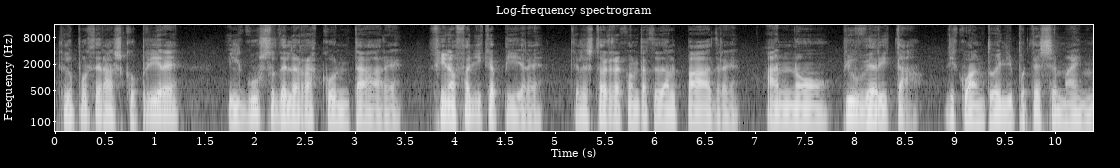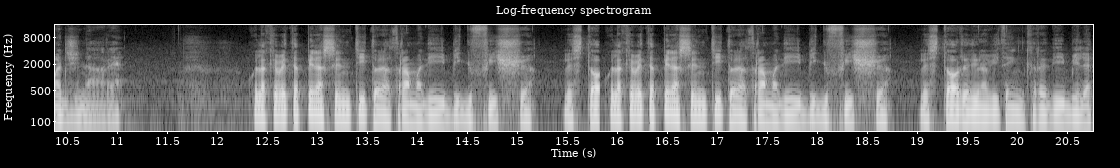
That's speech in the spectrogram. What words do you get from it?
che lo porterà a scoprire il gusto del raccontare, fino a fargli capire che le storie raccontate dal padre hanno più verità di quanto egli potesse mai immaginare. Quella che avete appena sentito è la trama di Big Fish, sto- quella che avete appena sentito è la trama di Big Fish, le storie di una vita incredibile,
